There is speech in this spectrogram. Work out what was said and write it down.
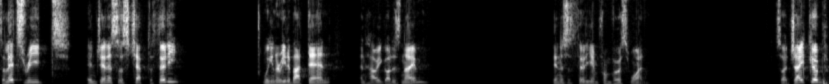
So let's read in Genesis chapter 30. We're going to read about Dan and how he got his name. Genesis 30 and from verse 1. So Jacob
